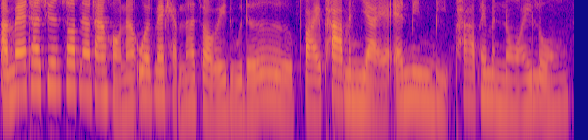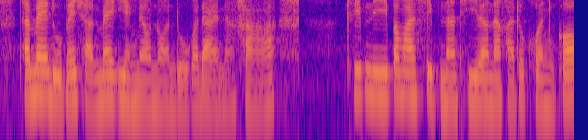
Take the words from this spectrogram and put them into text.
อะแม่ถ้าชื่นชอบแนวทางของนาอ้วนแม่แคปหน้าจอไว้ดูเด้อไฟล์ภาพมันใหญ่แอดมินบีบภาพให้มันน้อยลง ถ้าแม่ดูไม่ชัดแม่เอียงแนวนอนดูก็ได้นะคะ คลิปนี้ประมาณ 10 นาทีแล้วนะคะ ทุกคนก็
